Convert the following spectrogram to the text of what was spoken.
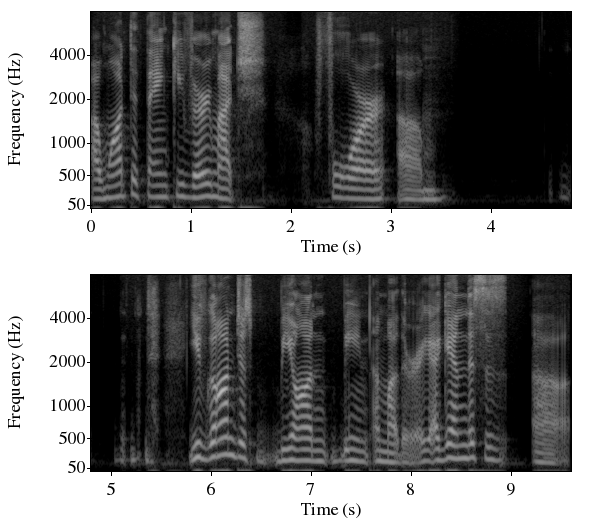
I want to thank you very much for um, you've gone just beyond being a mother. Again, this is uh,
